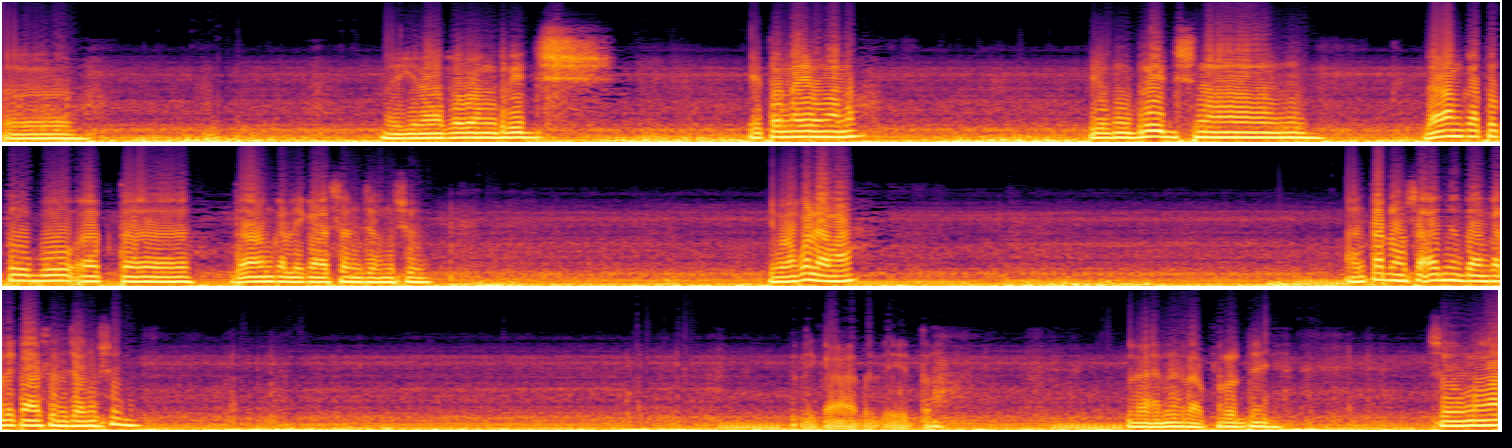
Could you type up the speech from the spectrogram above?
So may ginagawang bridge. Ito na yung ano yung bridge ng Daang Katutubo at uh, Daang Kalikasan Junction. Iwan ko lang ha. Ang tanong saan yung Daang Kalikasan Junction? Delikado dito. Wala na, rough road na eh. So mga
